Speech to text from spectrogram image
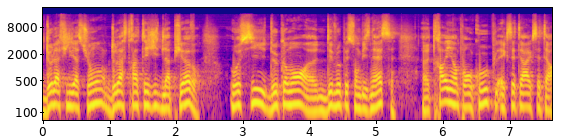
de l'affiliation, de la stratégie de la pieuvre, aussi de comment euh, développer son business, euh, travailler un peu en couple, etc., etc.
